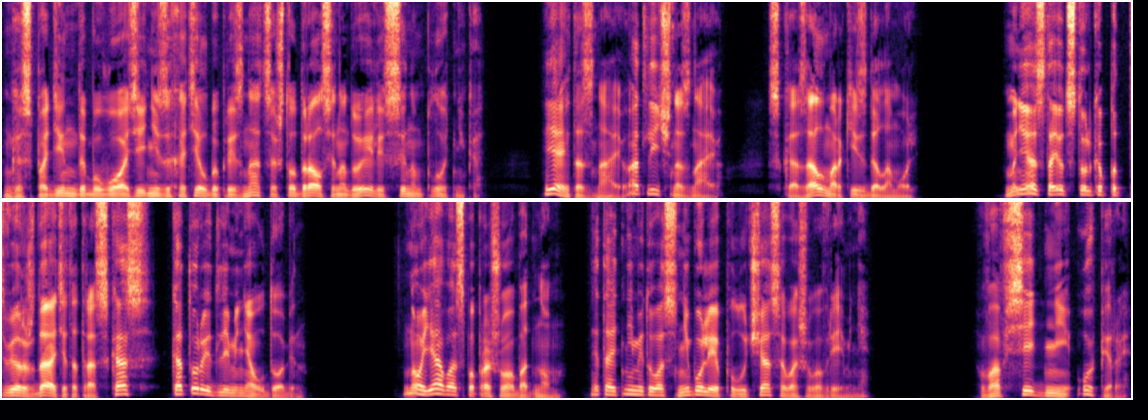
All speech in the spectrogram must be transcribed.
Господин де Бувуази не захотел бы признаться, что дрался на дуэли с сыном плотника. Я это знаю, отлично знаю. — сказал маркиз де Ламоль. «Мне остается только подтверждать этот рассказ, который для меня удобен. Но я вас попрошу об одном. Это отнимет у вас не более получаса вашего времени. Во все дни оперы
